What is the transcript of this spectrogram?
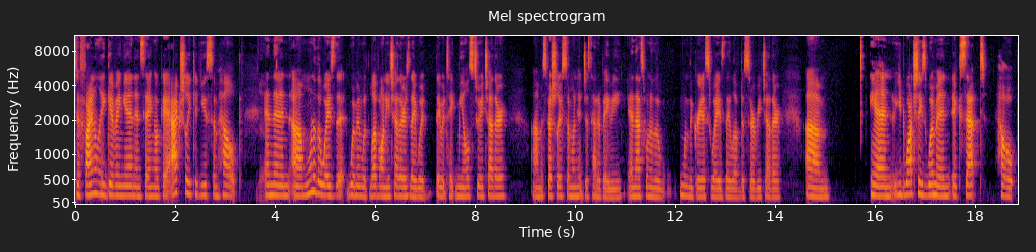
to finally giving in and saying, okay, I actually could use some help. Yeah. And then um, one of the ways that women would love on each other is they would they would take meals to each other, um, especially if someone had just had a baby, and that's one of the one of the greatest ways they love to serve each other. Um, and you'd watch these women accept help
